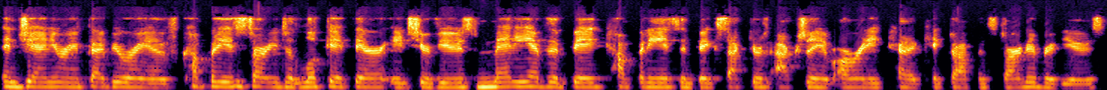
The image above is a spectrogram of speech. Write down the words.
in january and february of companies starting to look at their agency reviews. Many of the big companies and big sectors actually have already kind of kicked off and started reviews.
